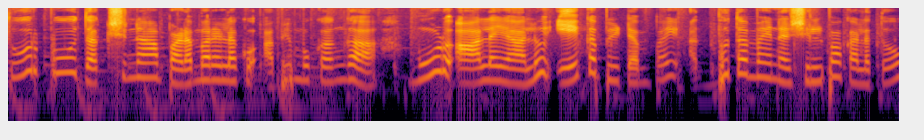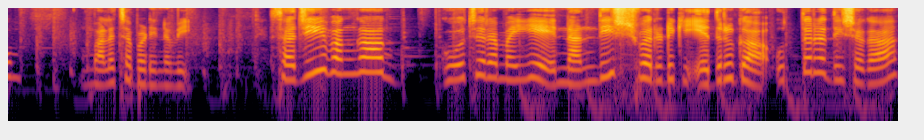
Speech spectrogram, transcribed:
తూర్పు దక్షిణ పడమరలకు అభిముఖంగా మూడు ఆలయాలు ఏకపీఠంపై అద్భుతమైన శిల్పకళతో మలచబడినవి. సజీవంగా గోచరమయ్యే నందీశ్వరుడికి ఎదురుగా ఉత్తర దిశగా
